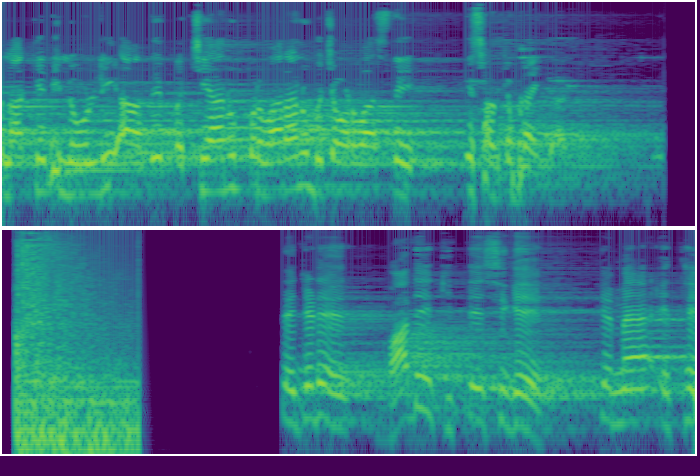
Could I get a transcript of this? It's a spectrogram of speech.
ਇਲਾਕੇ ਦੀ ਲੋੜ ਲਈ, ਆਪਦੇ ਬੱਚਿਆਂ ਨੂੰ, ਪਰਿਵਾਰਾਂ ਨੂੰ ਬਚਾਉਣ ਵਾਸਤੇ ਇਹ ਸੜਕ ਬਣਾਈ ਜਾ ਰਹੀ ਤੇ ਜਿਹੜੇ ਵਾਅਦੇ ਕੀਤੇ ਸੀਗੇ ਕਿ ਮੈਂ ਇੱਥੇ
